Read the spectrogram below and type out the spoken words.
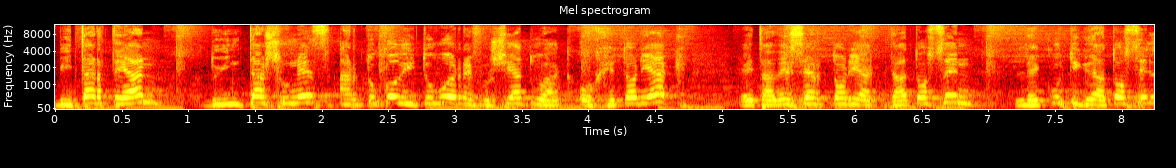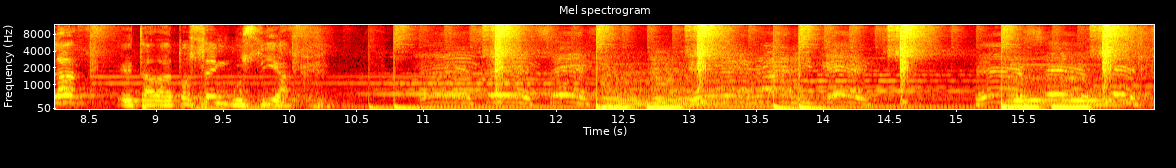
Bitartean, duintasunez hartuko ditugu errefusiatuak objetoreak eta desertoreak datozen, lekutik datozela eta datozen guztiak. Ez, ez, ez, gerrarik ez, ez, ez, ez.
